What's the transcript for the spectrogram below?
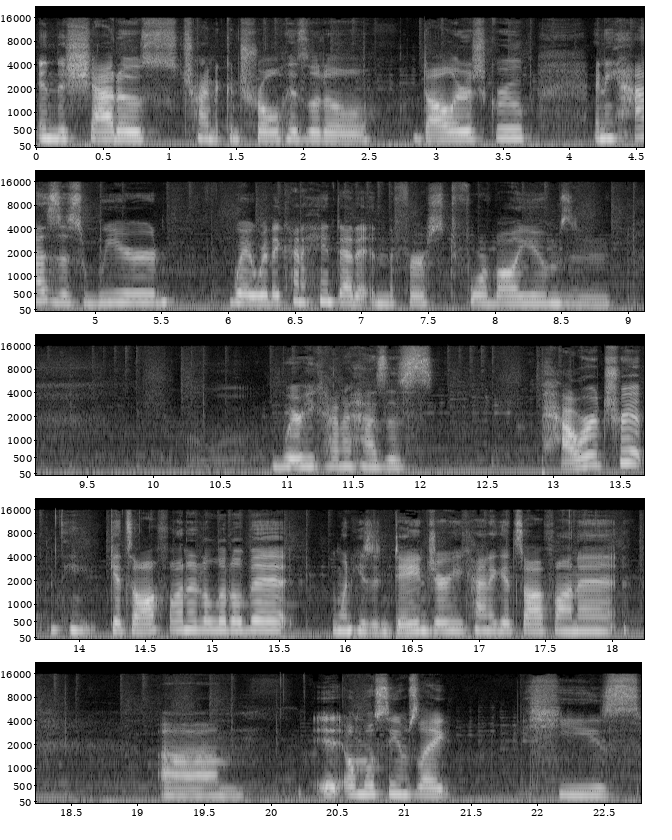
in the shadows trying to control his little dollars group and he has this weird way where they kind of hint at it in the first four volumes and where he kind of has this power trip. He gets off on it a little bit. When he's in danger, he kind of gets off on it. Um, it almost seems like he's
